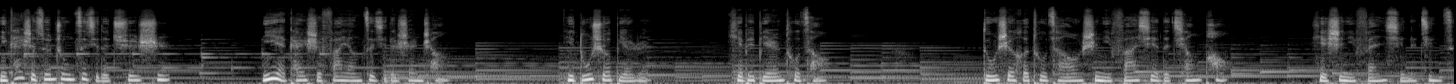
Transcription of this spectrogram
你开始尊重自己的缺失，你也开始发扬自己的擅长。你毒舌别人，也被别人吐槽。毒舌和吐槽是你发泄的枪炮，也是你反省的镜子。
